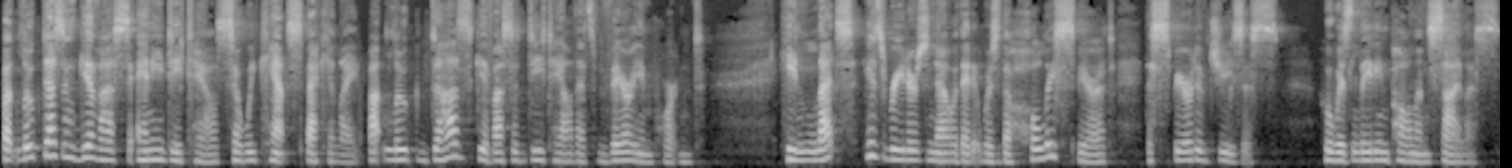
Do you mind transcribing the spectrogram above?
but Luke doesn't give us any details, so we can't speculate. But Luke does give us a detail that's very important. He lets his readers know that it was the Holy Spirit the Spirit of Jesus who was leading Paul and Silas.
